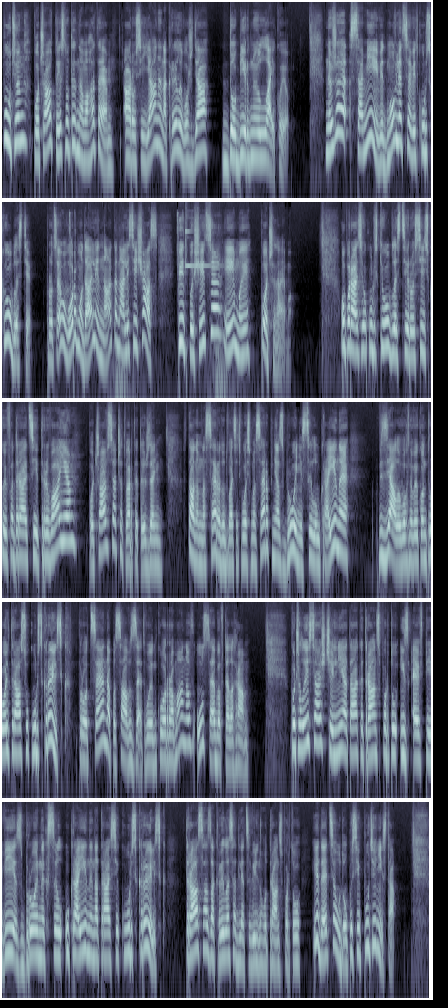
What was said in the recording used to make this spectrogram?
Путін почав тиснути на МАГАТЕ, а росіяни накрили вождя добірною лайкою. Невже самі відмовляться від Курської області? Про це говоримо далі на каналі Січас. Підпишіться, і ми починаємо. Операція у Курській області Російської Федерації триває. Почався четвертий тиждень. Станом на середу, 28 серпня, Збройні сили України взяли вогневий контроль трасу Курськ-Рильськ. Про це написав зет воєнкор Романов у себе в Телеграм. Почалися щільні атаки транспорту із FPV Збройних сил України на трасі Курськ-Рильськ. Траса закрилася для цивільного транспорту. Йдеться у дописі путініста.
